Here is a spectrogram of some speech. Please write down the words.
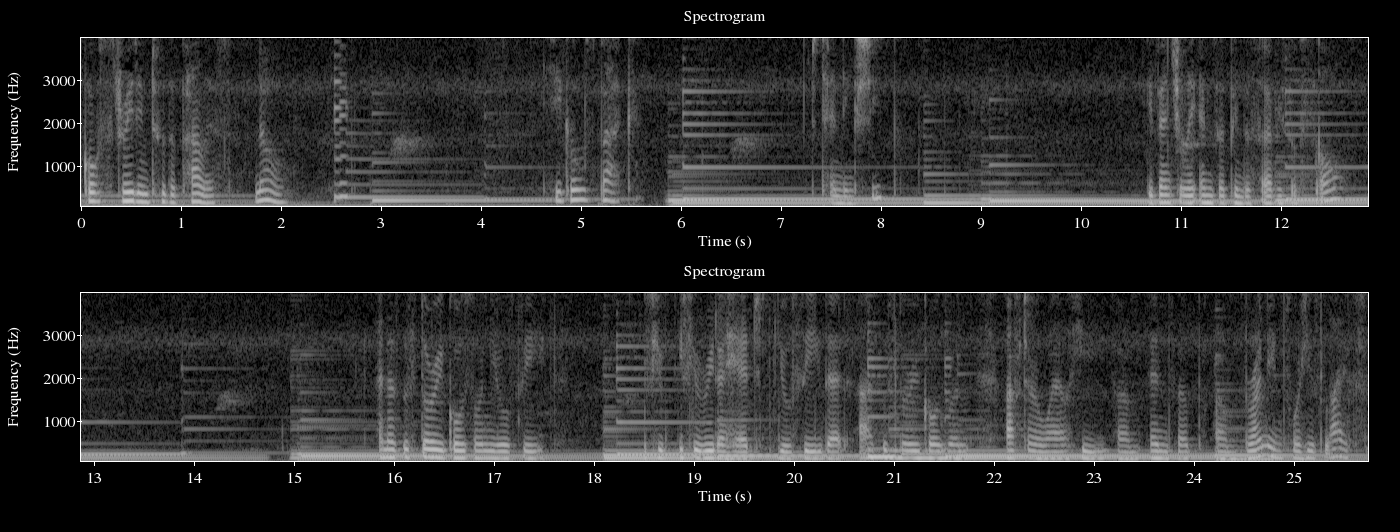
go straight into the palace. No. He goes back to tending sheep. Eventually ends up in the service of Saul and as the story goes on, you'll see if you if you read ahead, you'll see that as the story goes on, after a while, he um, ends up um, running for his life,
